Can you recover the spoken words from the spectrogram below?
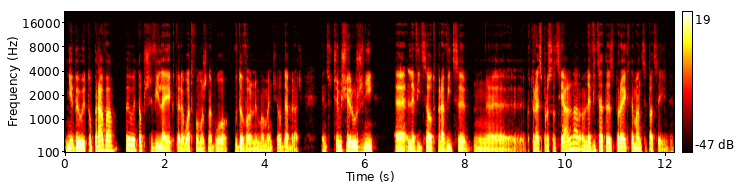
nie były to prawa, były to przywileje, które łatwo można było w dowolnym momencie odebrać. Więc czym się różni E, lewica od prawicy, mm, e, która jest prosocjalna. No, lewica to jest projekt emancypacyjny.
